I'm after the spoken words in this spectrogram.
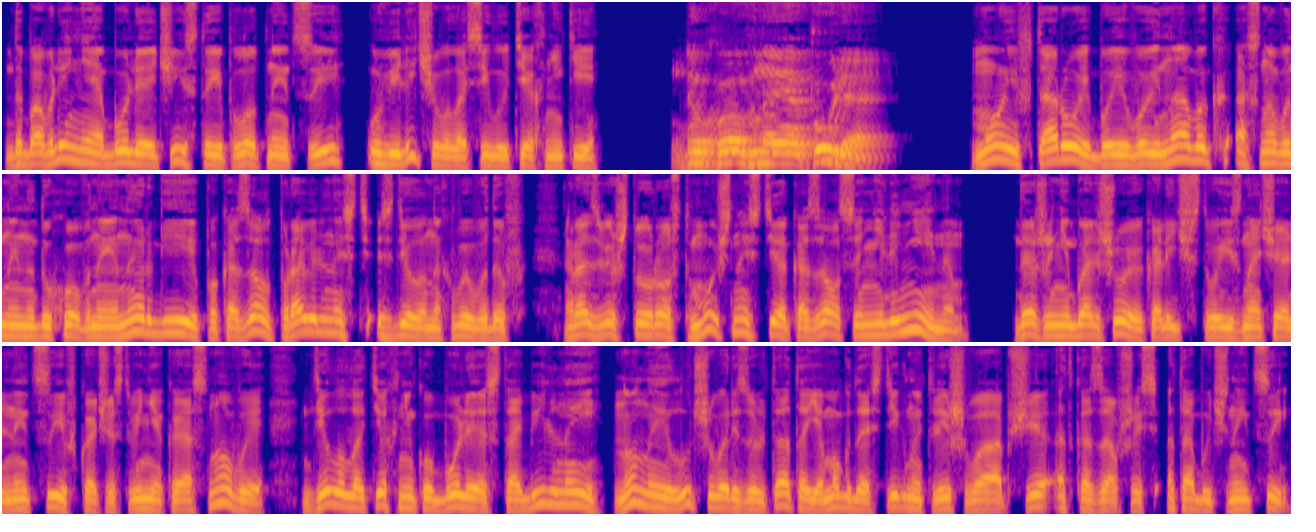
Добавление более чистой и плотной ЦИ увеличивало силу техники, «Духовная пуля!» Мой второй боевой навык, основанный на духовной энергии, показал правильность сделанных выводов, разве что рост мощности оказался нелинейным. Даже небольшое количество изначальной ЦИ в качестве некой основы делало технику более стабильной, но наилучшего результата я мог достигнуть лишь вообще отказавшись от обычной ЦИ.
